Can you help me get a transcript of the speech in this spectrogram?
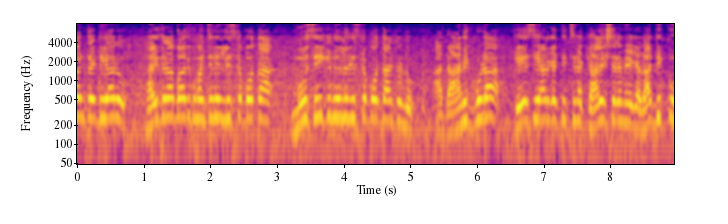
రేవంత్ రెడ్డి గారు హైదరాబాద్కు మంచి నీళ్ళు తీసుకుపోతా మూసీకి నీళ్ళు తీసుకుపోతా అంటుండు. ఆ దానికి కూడా కేసీఆర్ కట్టించిన కాళేశ్వరమే కదా దిక్కు.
